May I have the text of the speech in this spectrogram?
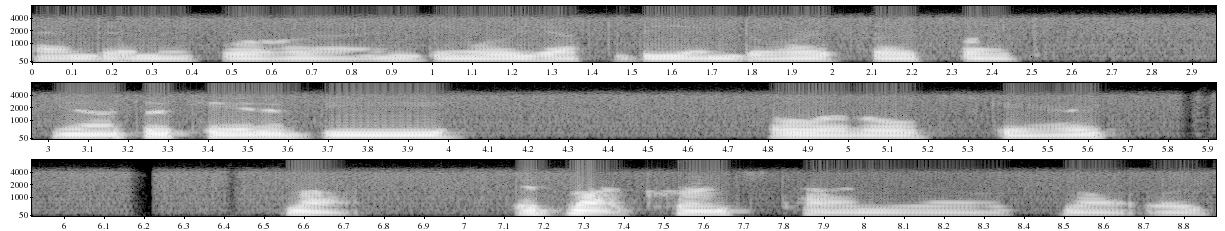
pandemic or anything where you have to be indoors so it's like you know it's okay to be a little scared. It's not it's not crunch time you know it's not like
